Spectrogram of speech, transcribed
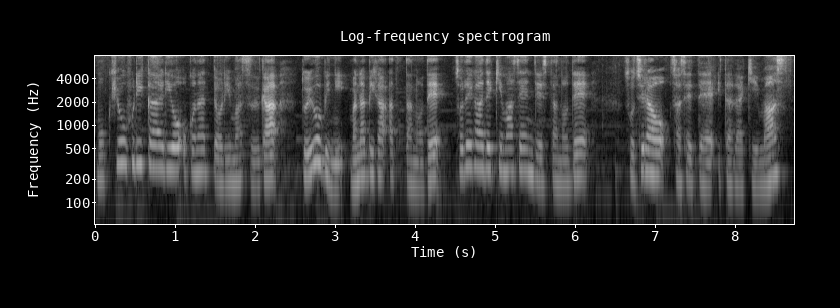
目標振り返りを行っておりますが土曜日に学びがあったのでそれができませんでしたのでそちらをさせていただきます。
